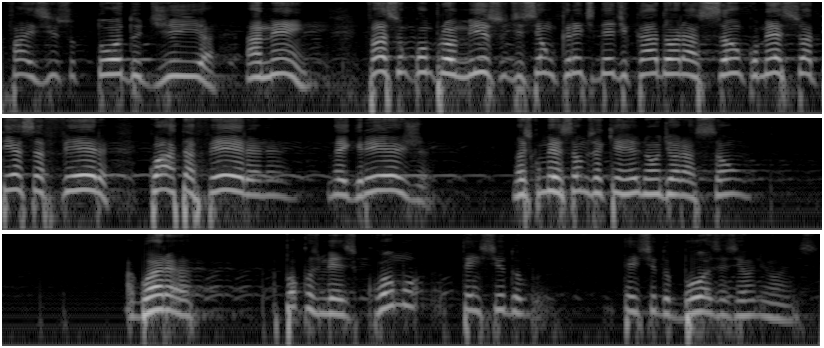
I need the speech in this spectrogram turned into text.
Faz isso todo dia. Amém? Faça um compromisso de ser um crente dedicado à oração. Comece sua terça-feira, quarta-feira, né? Na igreja. Nós começamos aqui a reunião de oração. Agora, há poucos meses, como tem sido tem sido boas as reuniões.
